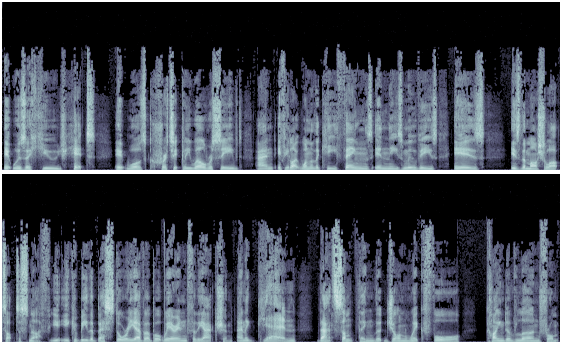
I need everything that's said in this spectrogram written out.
It was a huge hit it was critically well received, and if you like, one of the key things in these movies is is the martial arts up to snuff? It could be the best story ever, but we're in for the action. And again, that's something that John Wick 4 kind of learned from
